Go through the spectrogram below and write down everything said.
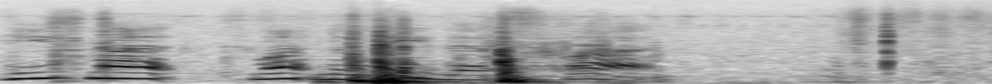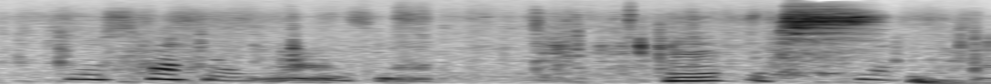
he's not wanting to leave that spot. You're speculating, Ron Smith. Hmm? That's fine.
